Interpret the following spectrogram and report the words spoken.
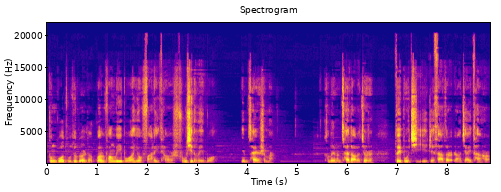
中国足球队的官方微博又发了一条熟悉的微博，你们猜是什么？可能有人猜到了，就是“对不起”这仨字儿，然后加一叹号。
